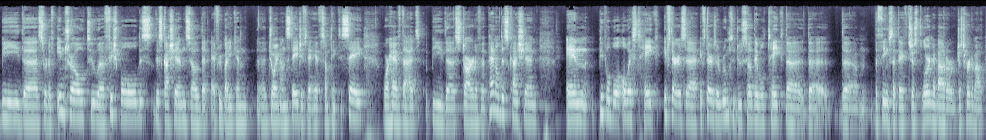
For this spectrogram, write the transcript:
be the sort of intro to a fishbowl dis- discussion so that everybody can uh, join on stage if they have something to say or have that be the start of a panel discussion and people will always take if there's a if there's a room to do so they will take the the the um, the things that they've just learned about or just heard about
